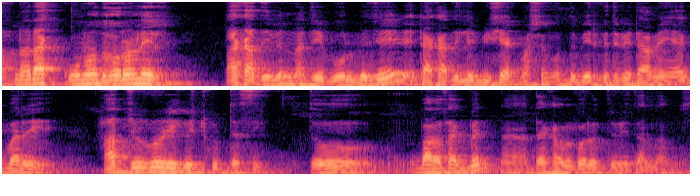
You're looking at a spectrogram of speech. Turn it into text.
আপনারা কোনো ধরনের টাকা দিবেন না, যে বলবে যে টাকা দিলে বিশ এক মাসের মধ্যে বের করে দেবে। এটা আমি একবারে হাত জোর করে রিকোয়েস্ট করতেছি। তো ভালো থাকবেন দেখা হবে পরবর্তী আল্লাহ হাফিজ।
